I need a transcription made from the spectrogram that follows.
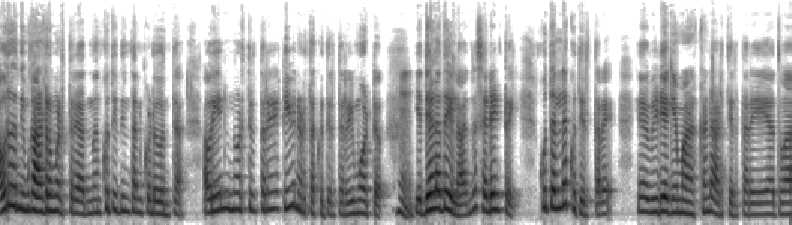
ಅವರು ನಿಮ್ಗೆ ಆರ್ಡರ್ ಮಾಡ್ತಾರೆ ಅದು ನಾನು ಕೂತಿದ್ದೀನಿ ತಂದು ಕೊಡು ಅಂತ. ಅವ್ರು ಏನು ನೋಡ್ತಿರ್ತಾರೆ? ಟಿ ವಿ ನೋಡ್ತಾ ಕೂತಿರ್ತಾರೆ ರಿಮೋಟ್. ಎದ್ದೇಳೋದೇ ಇಲ್ಲ ಅಂದರೆ ಸೆಡೆಂಟ್ರಿ ಕೂತಲ್ಲೇ ಕೂತಿರ್ತಾರೆ. ವಿಡಿಯೋ ಗೇಮ್ ಆಡ್ಕೊಂಡು ಆಡ್ತಿರ್ತಾರೆ ಅಥವಾ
